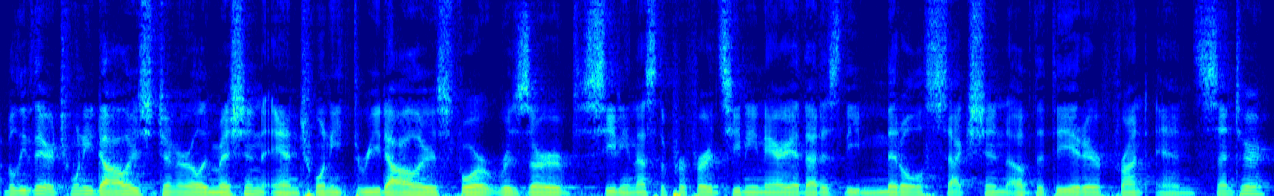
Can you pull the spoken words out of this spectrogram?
I believe they are twenty dollars general admission and twenty three dollars for reserved seating. That's the preferred seating area. That is the middle section of the theater, front and center.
